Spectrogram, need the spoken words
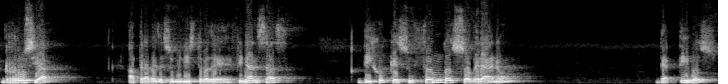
Rusia, a través de su ministro de Finanzas, dijo que su fondo soberano de activos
